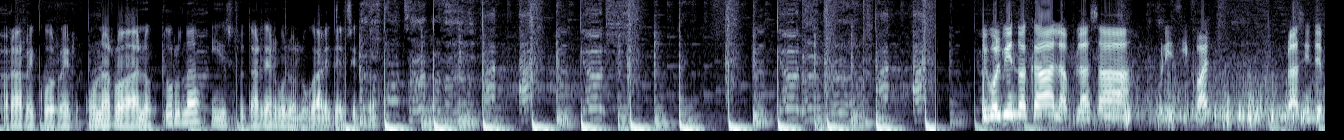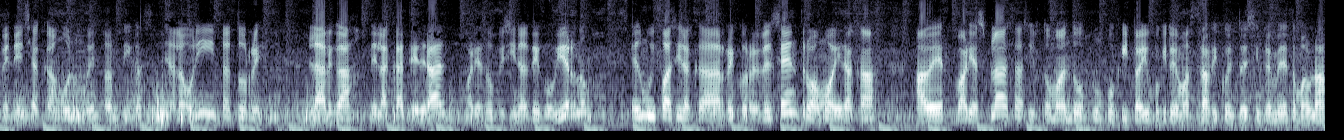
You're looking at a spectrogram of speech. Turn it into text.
para recorrer una rodada nocturna y disfrutar de algunos lugares del sector. Estoy volviendo acá a la plaza principal, Plaza Independencia, acá Monumento Artigas, ya la bonita torre larga de la catedral, varias oficinas de gobierno. Es muy fácil acá recorrer el centro, vamos a ir acá a ver varias plazas, ir tomando un poquito, hay un poquito de más tráfico, entonces simplemente tomar una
